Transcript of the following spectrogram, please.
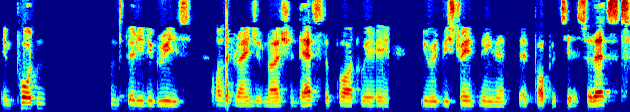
important 30 degrees of that range of motion, that's the part where you would be strengthening that, that popliteus. So that's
